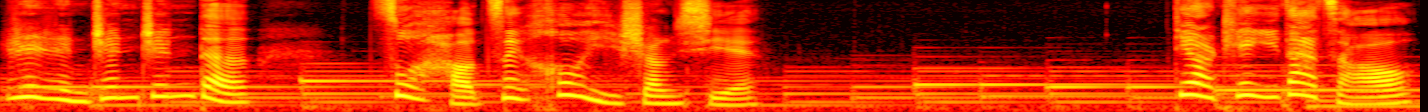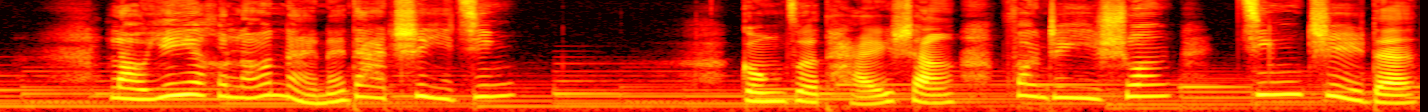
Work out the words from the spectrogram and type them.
认认真真的做好最后一双鞋。第二天一大早，老爷爷和老奶奶大吃一惊，工作台上放着一双精致的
